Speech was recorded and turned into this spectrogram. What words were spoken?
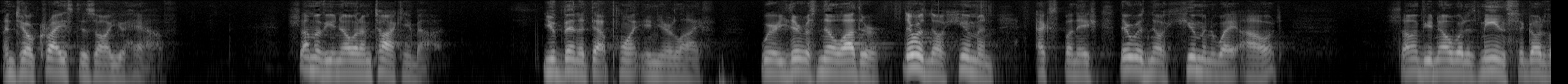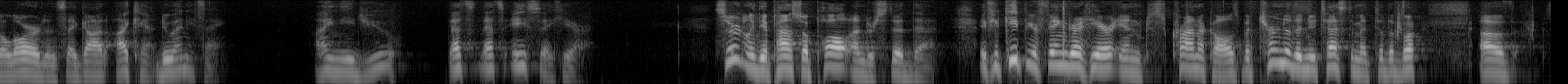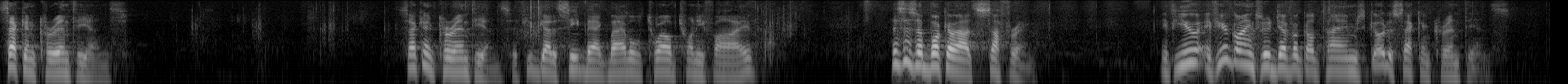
until Christ is all you have. Some of you know what I'm talking about. You've been at that point in your life where there was no other, there was no human explanation, there was no human way out. Some of you know what it means to go to the Lord and say, God, I can't do anything. I need you. That's, that's Asa here. Certainly the Apostle Paul understood that. If you keep your finger here in Chronicles, but turn to the New Testament to the book of Second Corinthians. Second Corinthians, if you've got a seatback Bible, 1225. This is a book about suffering. If, you, if you're going through difficult times, go to Second Corinthians.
